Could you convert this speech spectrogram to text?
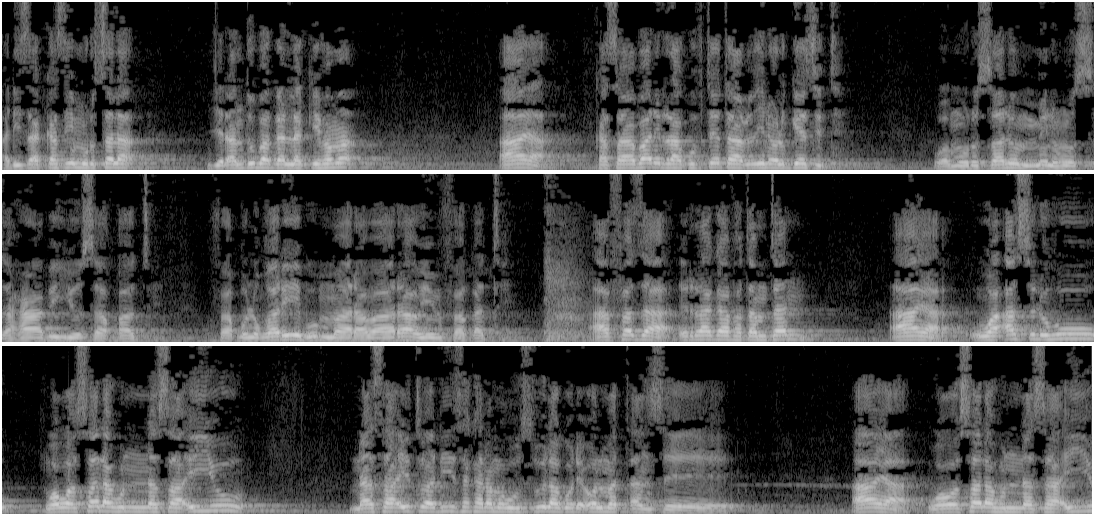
حديث أكسي مرسلة جران دوبا قال لك فما آية. كصحابان الراكوفته تابعين الجيست ومرسل منه الصحابي سقط. فقل غريب ما روى راو فقط. أفزا الرقا فتمتن. آية وأصله ووصله النسائي. نسائي حديث كان موصولا قد أولمت أنسي. آية ووصله النسائي.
